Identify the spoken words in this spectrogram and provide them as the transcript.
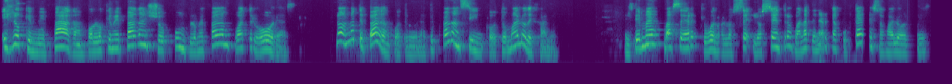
Es lo que me pagan, por lo que me pagan yo cumplo, me pagan cuatro horas. No, no te pagan cuatro horas, te pagan cinco, tomalo, déjalo. El tema va a ser que, bueno, los, centros van a tener que ajustar esos valores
